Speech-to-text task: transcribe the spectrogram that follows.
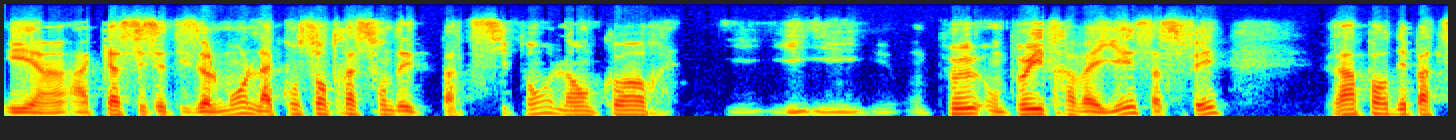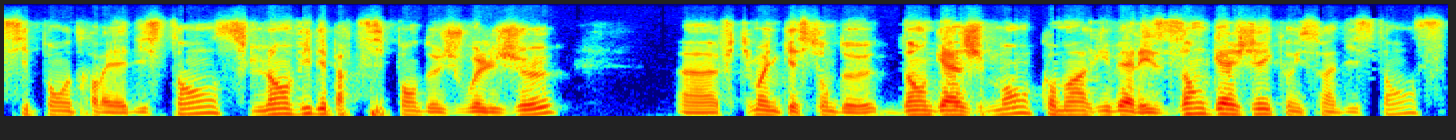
et à, casser cet isolement, la concentration des participants, là encore, on, peut, on peut y travailler, ça se fait. Rapport des participants au travail à distance, l'envie des participants de jouer le jeu, euh, effectivement une question d'engagement, comment arriver à les engager quand ils sont à distance?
